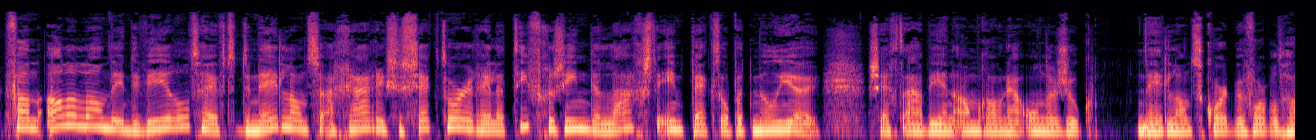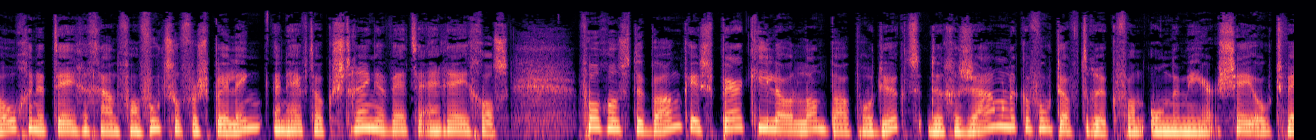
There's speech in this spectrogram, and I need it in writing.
Van alle landen in de wereld heeft de Nederlandse agrarische sector relatief gezien de laagste impact op het milieu, zegt ABN AMRO na onderzoek. Nederland scoort bijvoorbeeld hoog in het tegengaan van voedselverspilling en heeft ook strenge wetten en regels. Volgens de bank is per kilo landbouwproduct de gezamenlijke voetafdruk van onder meer CO2,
